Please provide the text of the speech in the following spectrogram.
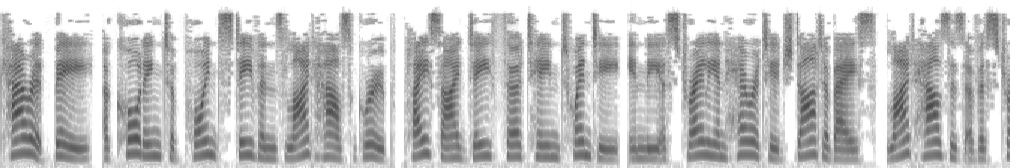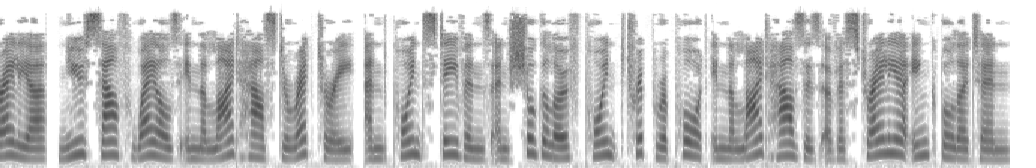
Caret B, according to Point Stephens Lighthouse Group place ID 1320 in the Australian Heritage Database, Lighthouses of Australia, New South Wales in the Lighthouse Directory, and Point Stephens and Sugarloaf Point Trip Report in the Lighthouses of Australia Inc. Bulletin.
